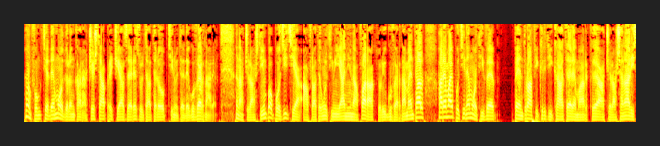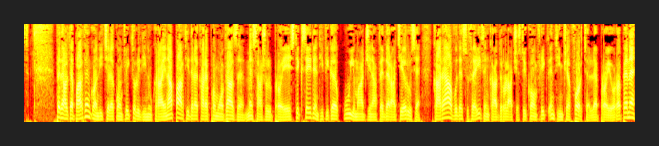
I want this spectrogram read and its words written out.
în funcție de modul în care aceștia apreciază rezultatele obținute de guvernare. În același timp, opoziția aflată în ultimii ani în afara actului guvernamental are mai puține motive motive pentru a fi criticate, remarcă același analist. Pe de altă parte, în condițiile conflictului din Ucraina, partidele care promovează mesajul proestic se identifică cu imaginea Federației Ruse, care a avut de suferit în cadrul acestui conflict, în timp ce forțele pro-europene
